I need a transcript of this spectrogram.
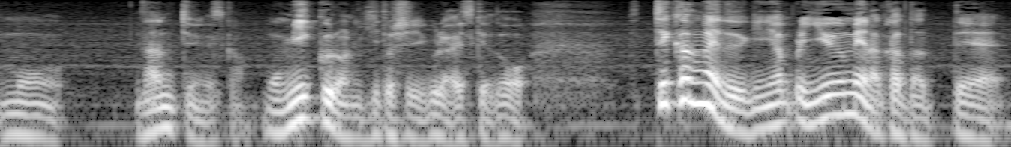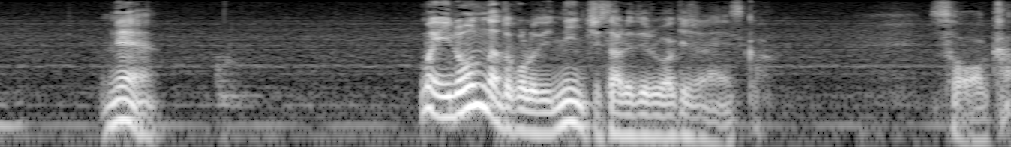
うもう何て言うんですかもうミクロに等しいぐらいですけどって考えた時にやっぱり有名な方ってねまあいろんなところで認知されてるわけじゃないですか。そう考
